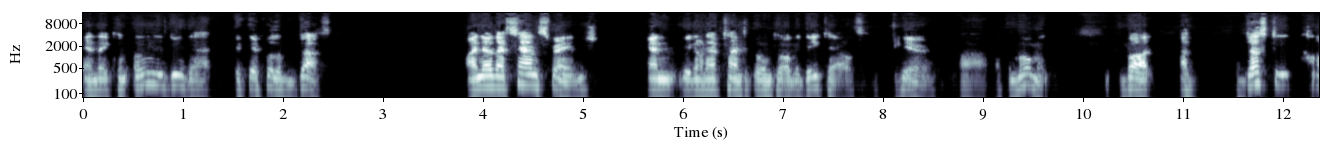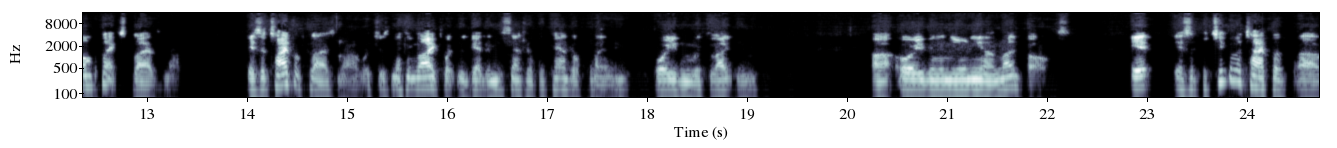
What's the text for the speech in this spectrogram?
and they can only do that if they're full of dust. I know that sounds strange, and we don't have time to go into all the details here uh, at the moment, but a dusty complex plasma is a type of plasma which is nothing like what you get in the center of a candle flame, or even with lightning, uh, or even in your neon light bulbs. It is a particular type of uh,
